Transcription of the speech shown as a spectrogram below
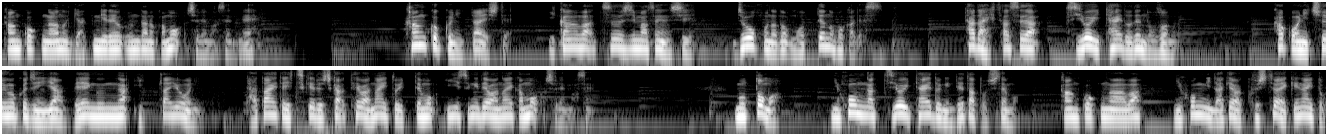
韓国側の逆切れを生んだのかもしれませんね。韓国に対して遺憾は通じませんし、情報などもってのほかです。ただひたすら強い態度で臨む。過去に中国人や米軍が言ったように、叩いてしつけるしか手はないと言っても言い過ぎではないかもしれません。もっとも、日本が強い態度に出たとしても、韓国側は日本にだけは屈してはいけないと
